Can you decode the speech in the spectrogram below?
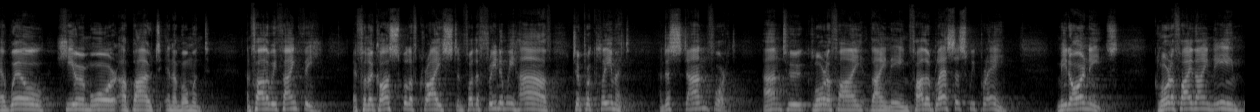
uh, will hear more about in a moment. And Father, we thank Thee uh, for the gospel of Christ and for the freedom we have to proclaim it and to stand for it and to glorify Thy name. Father, bless us, we pray. Meet our needs. Glorify Thy name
